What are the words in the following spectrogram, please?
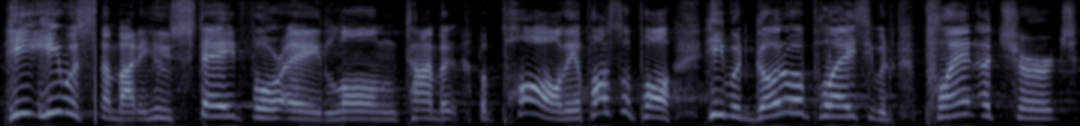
he, he was somebody who stayed for a long time. But, but Paul, the apostle Paul, he would go to a place, he would plant a church,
